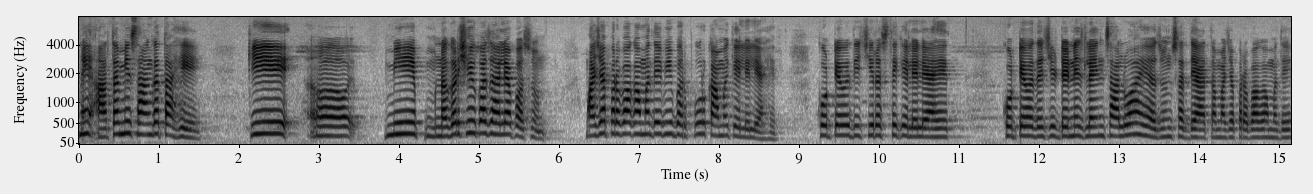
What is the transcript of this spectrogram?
नाही आता मी सांगत आहे की मी नगरसेविका झाल्यापासून माझ्या प्रभागामध्ये मी भरपूर कामं केलेली आहेत. कोट्यवधीची रस्ते केलेले आहेत. कोट्यवधीची ड्रेनेज लाईन चालू आहे अजून सध्या आता माझ्या प्रभागामध्ये.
